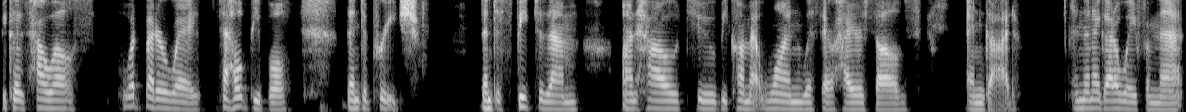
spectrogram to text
because how else, what better way to help people than to preach, than to speak to them on how to become at one with their higher selves and God. And then I got away from that.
